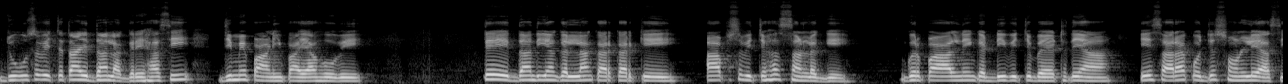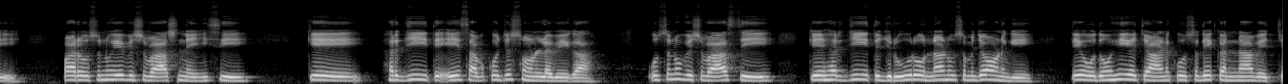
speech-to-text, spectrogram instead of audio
ਜੂਸ ਵਿੱਚ ਤਾਂ ਇਦਾਂ ਲੱਗ ਰਿਹਾ ਸੀ ਜਿਵੇਂ ਪਾਣੀ ਪਾਇਆ ਹੋਵੇ। ਤੇ ਇਦਾਂ ਦੀਆਂ ਗੱਲਾਂ ਕਰ ਕਰਕੇ ਆਪਸ ਵਿੱਚ ਹੱਸਣ ਲੱਗੇ। ਗੁਰਪਾਲ ਨੇ ਗੱਡੀ ਵਿੱਚ ਬੈਠਦਿਆਂ ਇਹ ਸਾਰਾ ਕੁਝ ਸੁਣ ਲਿਆ ਸੀ, ਪਰ ਉਸ ਨੂੰ ਇਹ ਵਿਸ਼ਵਾਸ ਨਹੀਂ ਸੀ ਕਿ ਹਰਜੀਤ ਇਹ ਸਭ ਕੁਝ ਸੁਣ ਲਵੇਗਾ। ਉਸ ਨੂੰ ਵਿਸ਼ਵਾਸ ਸੀ ਕਿ ਹਰਜੀਤ ਜ਼ਰੂਰ ਉਹਨਾਂ ਨੂੰ ਸਮਝਾਉਣਗੇ ਤੇ ਉਦੋਂ ਹੀ ਅਚਾਨਕ ਉਸਦੇ ਕੰਨਾਂ ਵਿੱਚ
